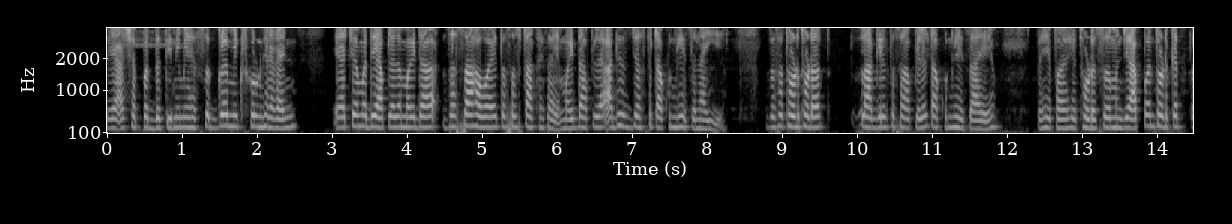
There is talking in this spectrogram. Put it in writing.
तर अशा पद्धतीने मी हे सगळं मिक्स करून घेणार आहे. याच्यामध्ये आपल्याला मैदा जसा हवा आहे तसंच टाकायचा आहे. मैदा आपल्याला आधीच जास्त टाकून घ्यायचं नाही आहे जसं थोडं थोडं लागेल तसं आपल्याला टाकून घ्यायचं आहे. तर हे पहा हे थोडंसं म्हणजे आपण थोडक्यात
